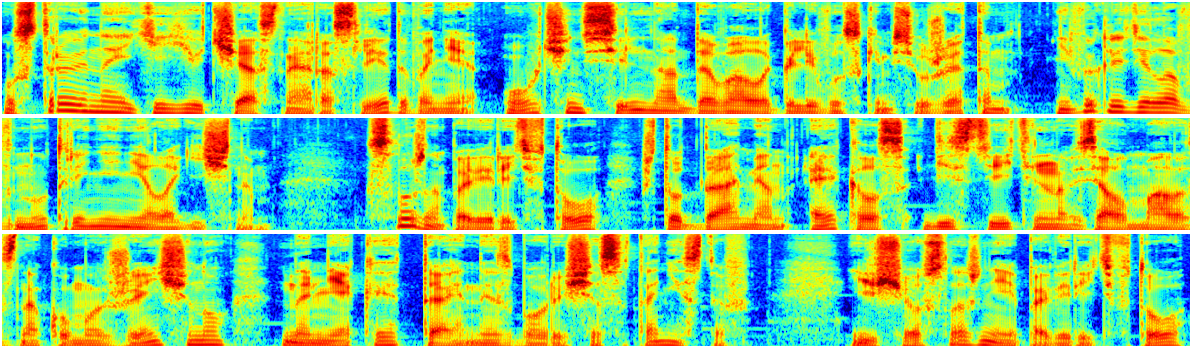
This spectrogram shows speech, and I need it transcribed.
Устроенное ее частное расследование очень сильно отдавало голливудским сюжетам и выглядело внутренне нелогичным – Сложно поверить в то, что Дамиан Эклс действительно взял малознакомую женщину на некое тайное сборище сатанистов. Еще сложнее поверить в то,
